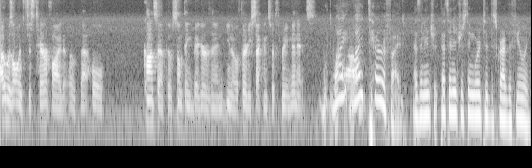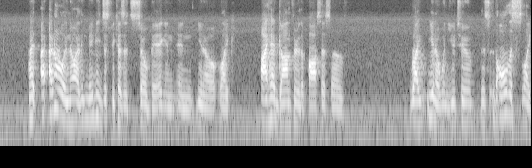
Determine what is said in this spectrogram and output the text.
I was always just terrified of that whole concept of something bigger than you know 30 seconds or three minutes. Why um, why terrified? As an inter- that's an interesting word to describe the feeling. I, I, I don't really know. I think maybe just because it's so big and and you know like I had gone through the process of right you know when youtube this all this like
